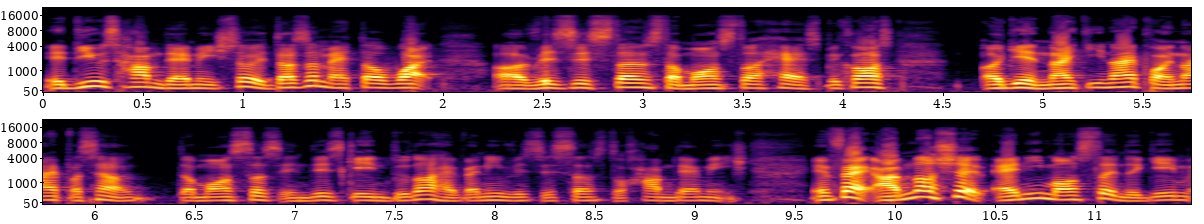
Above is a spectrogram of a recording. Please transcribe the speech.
it deals harm damage, so it doesn't matter what uh, resistance the monster has, because Again, 99.9% of the monsters in this game do not have any resistance to harm damage. In fact, I'm not sure if any monster in the game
